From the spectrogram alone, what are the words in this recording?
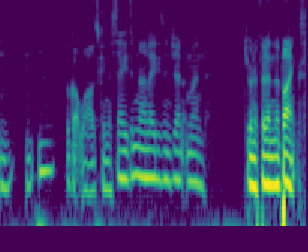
mm, Forgot what I was going to say, didn't I, ladies and gentlemen? Do you want to fill in the blanks?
